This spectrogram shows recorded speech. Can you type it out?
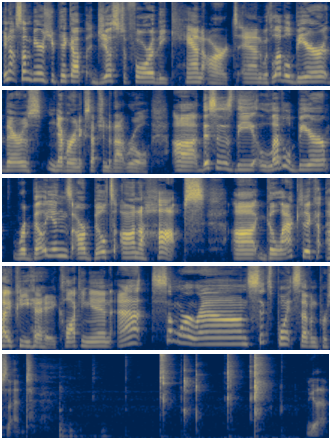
You know, some beers you pick up just for the can art, and with Level Beer, there's never an exception to that rule. Uh, this is the Level Beer Rebellions Are Built on Hops. Uh, Galactic IPA, clocking in at somewhere around 6.7%. Look at that.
